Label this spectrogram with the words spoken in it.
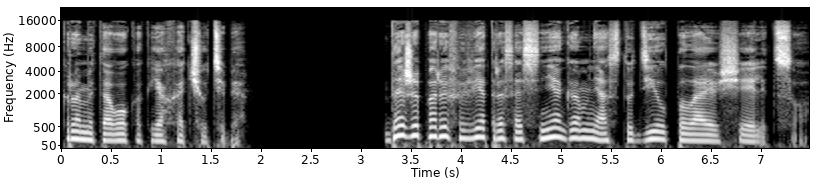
кроме того, как я хочу тебя. Даже порыв ветра со снегом не остудил пылающее лицо.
